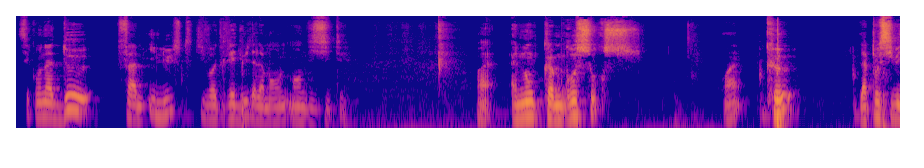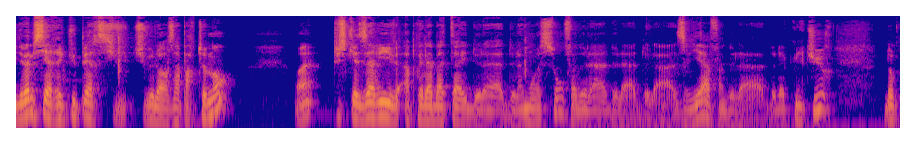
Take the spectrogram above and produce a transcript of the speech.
c'est qu'on a deux femmes illustres qui vont être réduites à la men- mendicité. Elles n'ont comme ressource que la possibilité, même si elles récupèrent, si tu veux, leurs appartements, puisqu'elles arrivent après la bataille de la, de la moisson, enfin de la, de la, de la zria, enfin de la, de la culture, donc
